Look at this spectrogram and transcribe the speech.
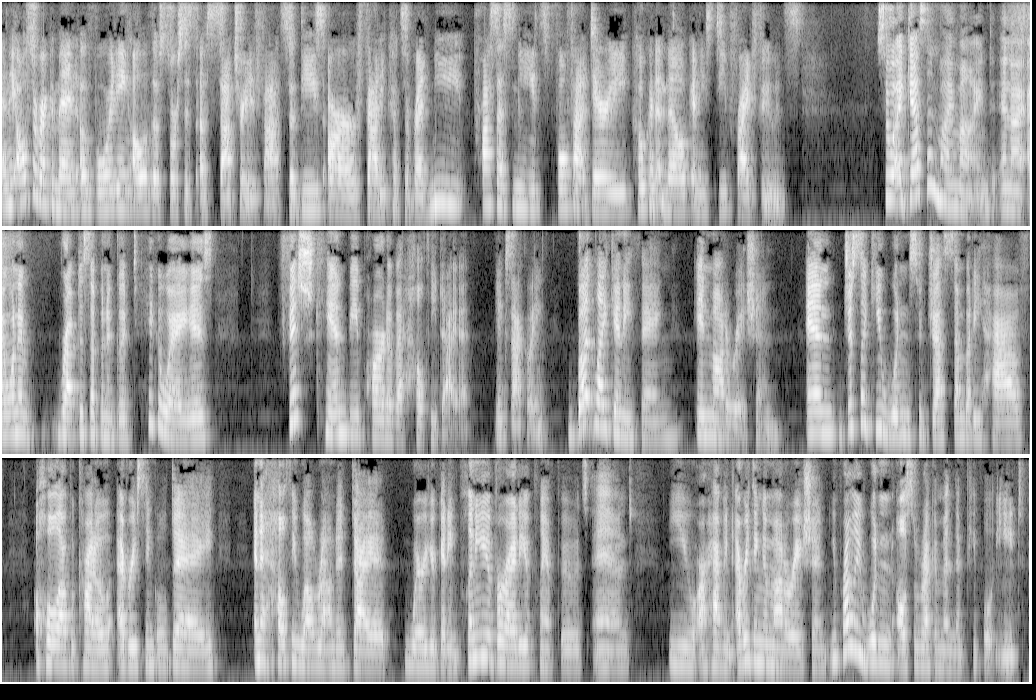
And they also recommend avoiding all of those sources of saturated fats. So these are fatty cuts of red meat, processed meats, full fat dairy, coconut milk, and these deep fried foods. So I guess in my mind, and I, I want to wrap this up in a good takeaway is fish can be part of a healthy diet. Exactly. But like anything, in moderation. And just like you wouldn't suggest somebody have a whole avocado every single day in a healthy, well rounded diet where you're getting plenty of variety of plant foods and you are having everything in moderation, you probably wouldn't also recommend that people eat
